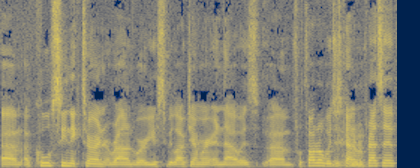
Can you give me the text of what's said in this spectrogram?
um, a cool scenic turn around where it used to be Logjammer and now is um, Full Throttle, which is kind of Mhm. impressive.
